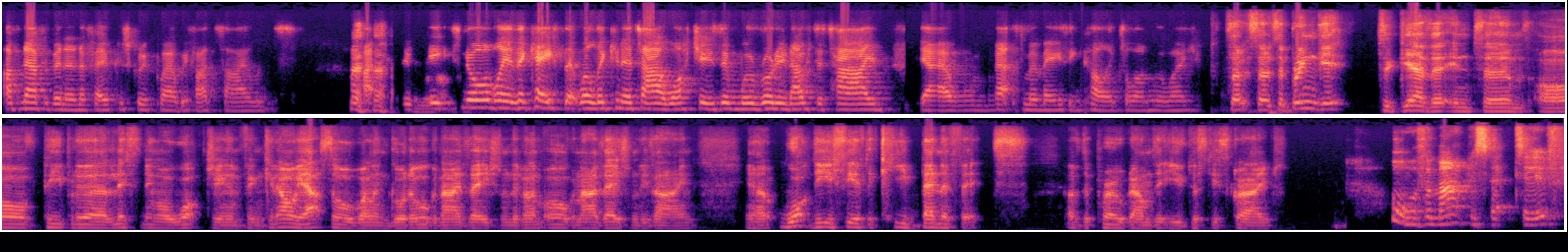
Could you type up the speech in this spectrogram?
I've never been in a focus group where we've had silence. it's normally the case that we're looking at our watches and we're running out of time. Yeah, we've met some amazing colleagues along the way. So, so to bring it together in terms of people who are listening or watching and thinking, oh, yeah, that's all well and good, organizational development, organizational design. You know, what do you see as the key benefits of the programs that you've just described? Well, from my perspective,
